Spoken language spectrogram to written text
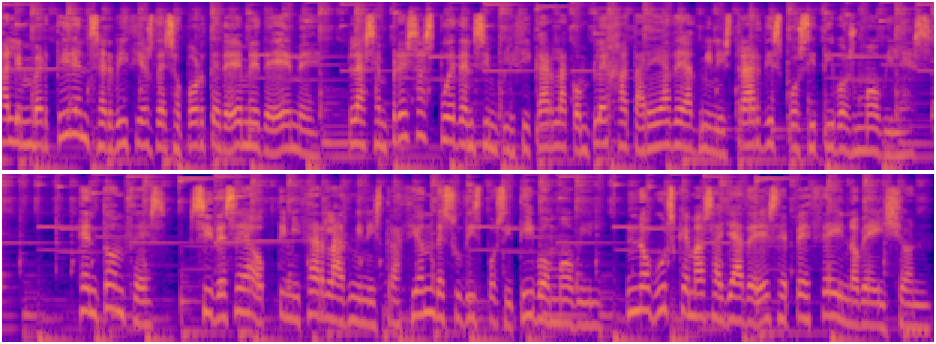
Al invertir en servicios de soporte de MDM, las empresas pueden simplificar la compleja tarea de administrar dispositivos móviles. Entonces, si desea optimizar la administración de su dispositivo móvil, no busque más allá de SPC Innovation.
